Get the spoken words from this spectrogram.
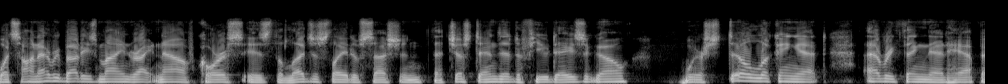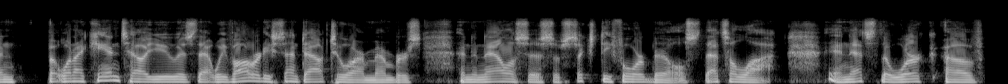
What's on everybody's mind right now, of course, is the legislative session that just ended a few days ago. We're still looking at everything that happened, but what I can tell you is that we've already sent out to our members an analysis of 64 bills. That's a lot. And that's the work of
